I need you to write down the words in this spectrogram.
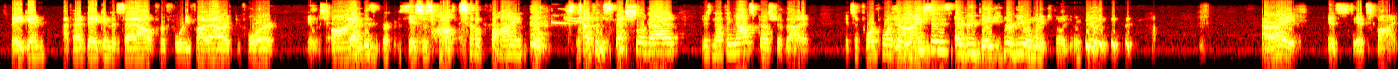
it's bacon. I've had bacon that sat out for 45 hours before. It was fine. That is gross. This is also fine. There's nothing special about it. There's nothing not special about it. It's a 4.9. If you say this every bacon review, I'm gonna kill you. All right, it's it's fine.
